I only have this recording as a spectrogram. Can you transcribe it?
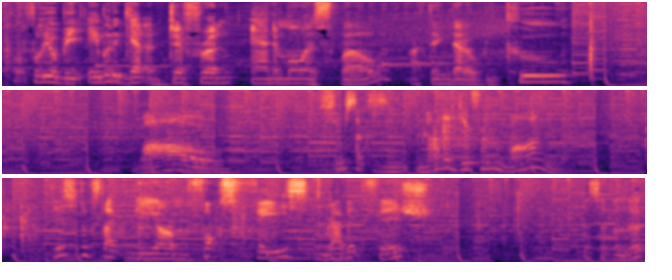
Hopefully you'll be able to get a different animal as well. I think that'll be cool. Wow. Seems like it's another different one. This looks like the um, fox face rabbit fish. Let's have a look.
